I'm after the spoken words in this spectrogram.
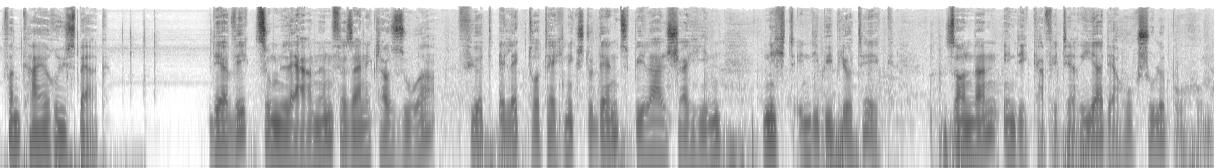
von Kai Rüßberg. Der Weg zum Lernen für seine Klausur führt Elektrotechnikstudent Bilal Shahin nicht in die Bibliothek, sondern in die Cafeteria der Hochschule Bochum.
